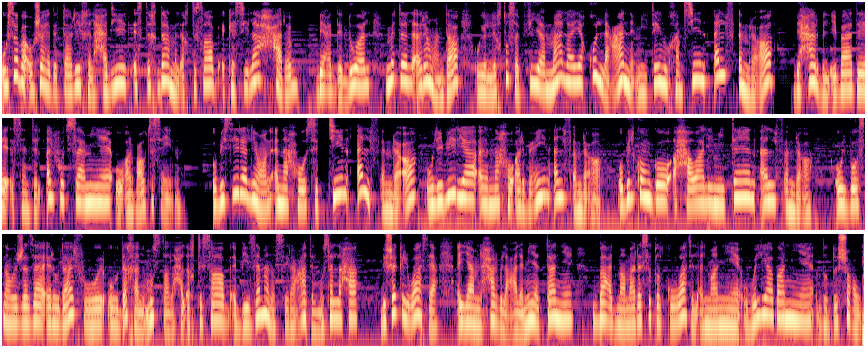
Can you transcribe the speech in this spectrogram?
وسبق وشهد التاريخ الحديث استخدام الاغتصاب كسلاح حرب بعدة دول مثل رواندا واللي اغتصب فيها ما لا يقل عن 250 ألف امرأة بحرب الإبادة سنة 1994 وبسيراليون نحو 60 ألف امرأة وليبيريا نحو 40 ألف امرأة وبالكونغو حوالي 200 ألف امرأة. والبوسنة والجزائر ودارفور ودخل مصطلح الاغتصاب بزمن الصراعات المسلحة بشكل واسع أيام الحرب العالمية الثانية بعد ما مارسته القوات الألمانية واليابانية ضد الشعوب.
